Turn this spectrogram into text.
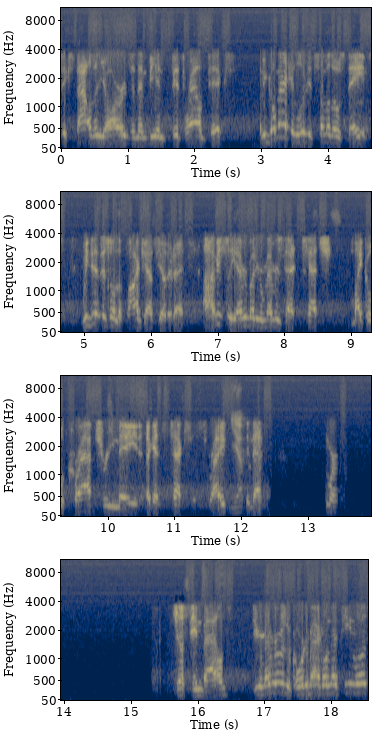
6,000 yards and then being fifth round picks. I mean, go back and look at some of those names. We did this on the podcast the other day. Obviously, everybody remembers that catch Michael Crabtree made against Texas, right? Yep. In that just inbound. Do you remember who the quarterback on that team was?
